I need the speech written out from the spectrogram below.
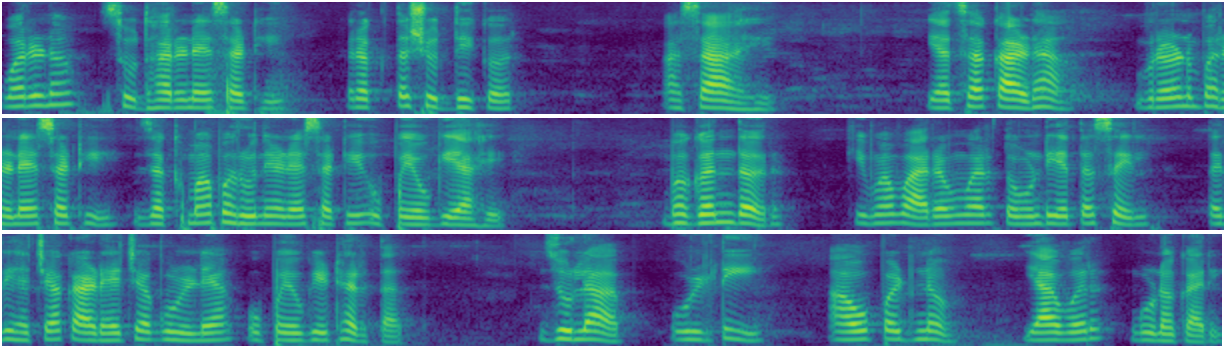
वर्ण सुधारण्यासाठी रक्तशुद्धीकर असा आहे. याचा काढा व्रण भरण्यासाठी जखमा भरून येण्यासाठी उपयोगी आहे. भगंदर किंवा वारंवार तोंड येत असेल तर ह्याच्या काढ्याच्या गुळण्या उपयोगी ठरतात. जुलाब उलटी आव पडणं यावर गुणकारी.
